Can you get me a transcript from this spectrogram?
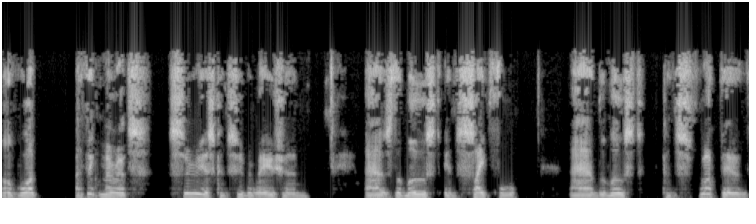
of what I think merits serious consideration as the most insightful and the most constructive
